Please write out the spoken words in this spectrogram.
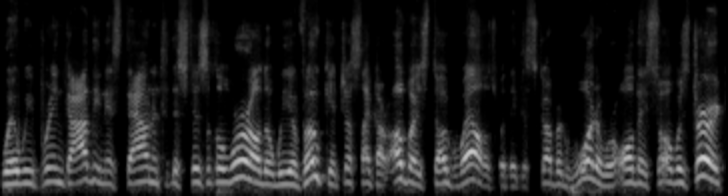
where we bring godliness down into this physical world or we evoke it just like our avos dug wells where they discovered water where all they saw was dirt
